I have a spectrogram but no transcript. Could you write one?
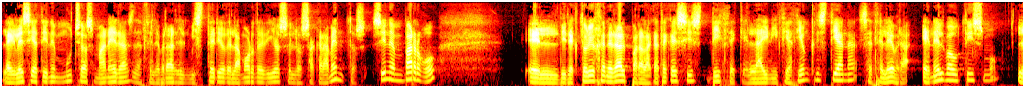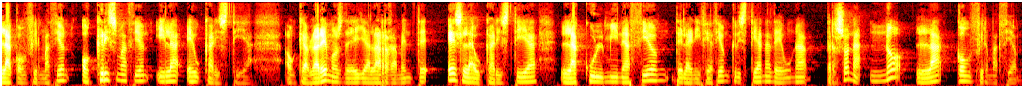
La Iglesia tiene muchas maneras de celebrar el misterio del amor de Dios en los sacramentos. Sin embargo, el Directorio General para la Catequesis dice que la iniciación cristiana se celebra en el bautismo, la confirmación o crismación y la Eucaristía. Aunque hablaremos de ella largamente, es la Eucaristía la culminación de la iniciación cristiana de una persona, no la confirmación.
